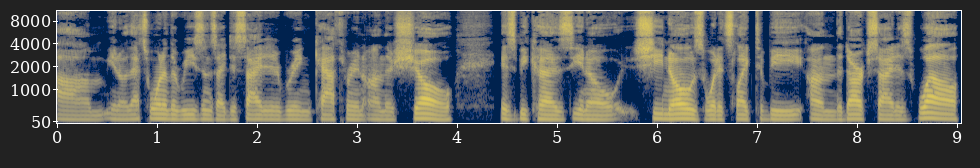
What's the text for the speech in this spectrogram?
Um, you know, that's one of the reasons I decided to bring Catherine on the show is because, you know, she knows what it's like to be on the dark side as well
